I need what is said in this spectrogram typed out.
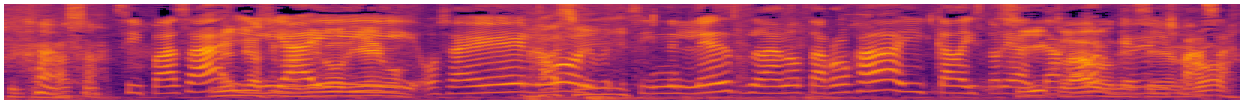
Sí pasa. Sí pasa Y y ahí, o sea, eh, luego Ah, sí. si lees la nota roja hay cada historia Sí, de terror claro, que de sí terror. pasa.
